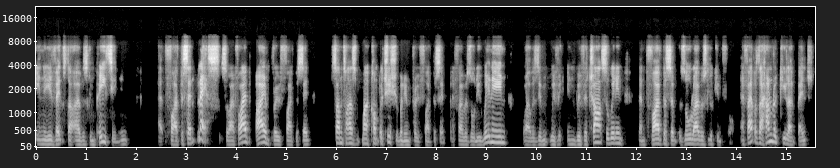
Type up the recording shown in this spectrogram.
in the events that I was competing in at 5% less. So if I, I improved 5%, sometimes my competition would improve 5%. But if I was already winning or I was in with, in with a chance of winning, then 5% was all I was looking for. If that was a 100 kilo bench,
